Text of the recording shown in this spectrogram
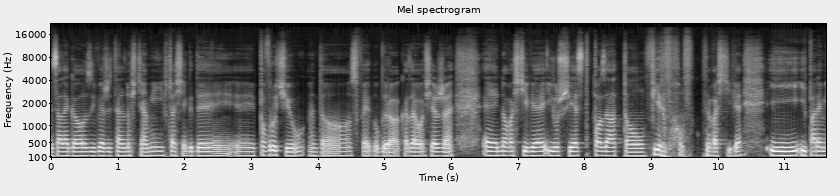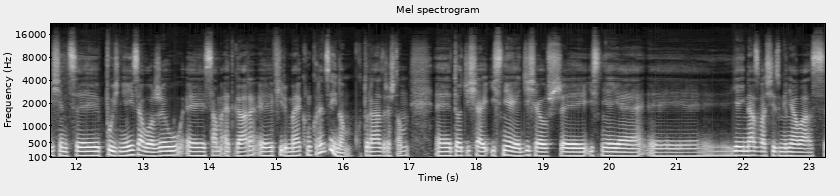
zalegał z wierzytelnościami w czasie, gdy powrócił do swojego biura, okazało się, że e, no właściwie już jest poza tą firmą właściwie i, i parę miesięcy później założył e, sam Edgar e, firmę konkurencyjną, która zresztą do dzisiaj istnieje. Dzisiaj już istnieje, jej nazwa się zmieniała z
